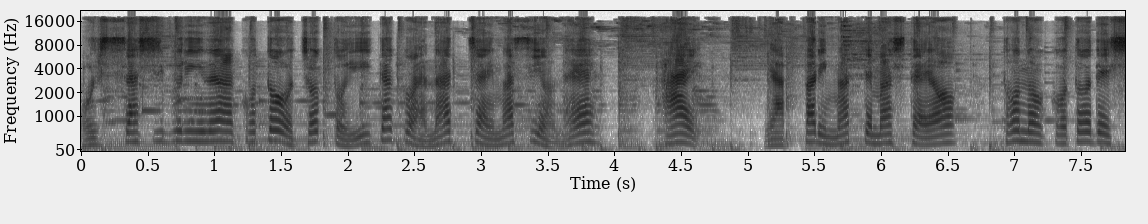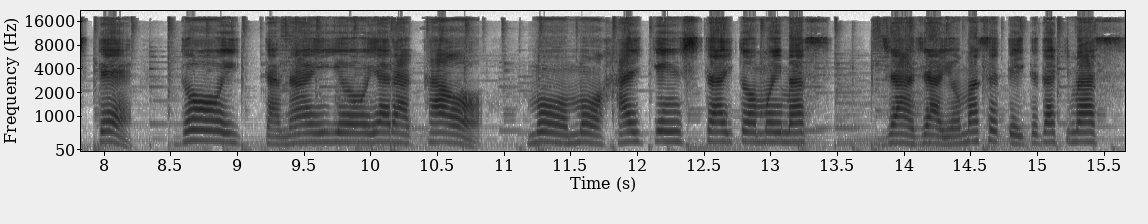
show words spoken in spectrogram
お久しぶりなことをちょっと言いたくはなっちゃいますよね。はい。やっぱり待ってましたよとのことでしてどういった内容やらかをもうもう拝見したいと思いますじゃあじゃあ読ませていただきます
